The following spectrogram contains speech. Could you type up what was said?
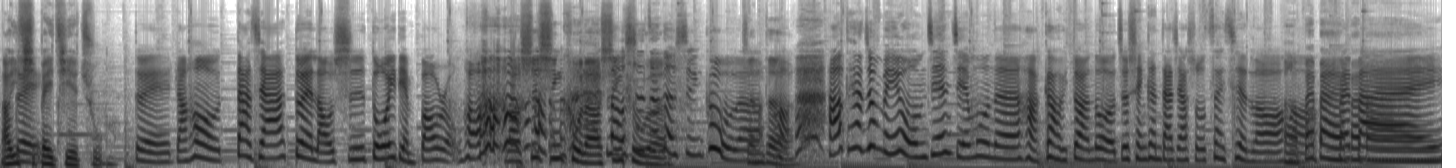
然后一起被接住。对，然后大家对老师多一点包容哈。老师辛苦了，辛苦了，老师真的辛苦了，真的。好，那就没有，我们今天节目呢，哈，告一段落，就先跟大家说再见喽。好，拜拜，拜拜。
